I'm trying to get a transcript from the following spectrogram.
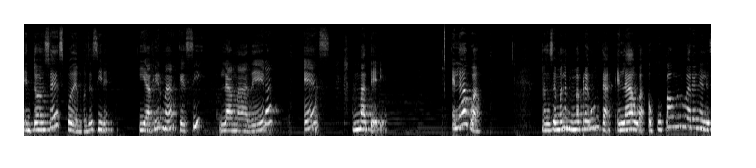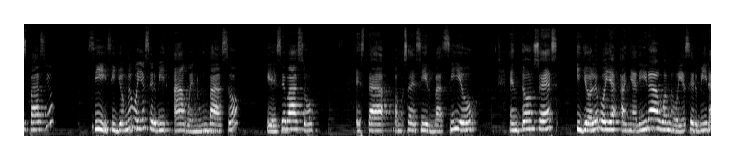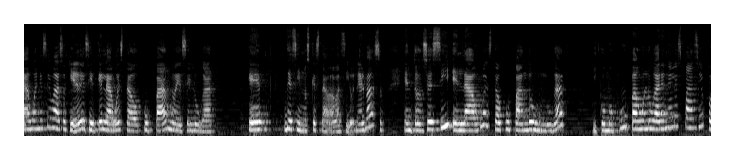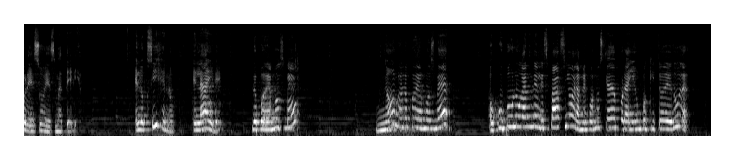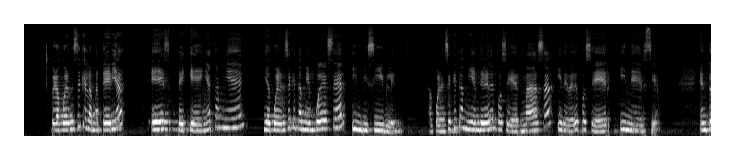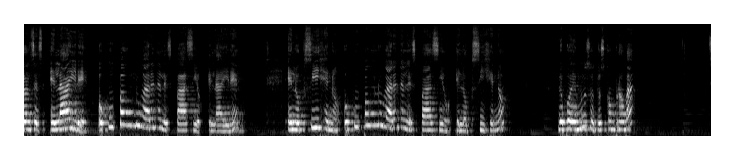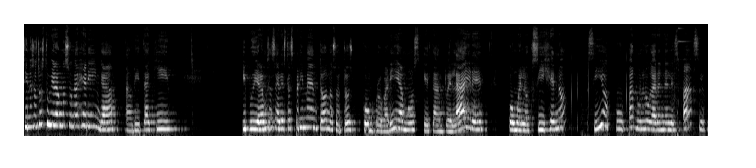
Entonces podemos decir y afirmar que sí, la madera es materia. El agua nos hacemos la misma pregunta. ¿El agua ocupa un lugar en el espacio? Sí, si yo me voy a servir agua en un vaso, que ese vaso está, vamos a decir, vacío, entonces, y yo le voy a añadir agua, me voy a servir agua en ese vaso, quiere decir que el agua está ocupando ese lugar que decimos que estaba vacío en el vaso. Entonces, sí, el agua está ocupando un lugar y como ocupa un lugar en el espacio, por eso es materia. El oxígeno, el aire, ¿lo podemos ver? No, no lo podemos ver. Ocupa un lugar en el espacio, a lo mejor nos queda por ahí un poquito de duda. Pero acuérdense que la materia es pequeña también Y acuérdense que también puede ser invisible. Acuérdense que también debe de poseer masa y debe de poseer inercia. Entonces, el aire ocupa un lugar en el espacio. El aire. El oxígeno ocupa un lugar en el espacio. El oxígeno. Lo podemos nosotros comprobar. Si nosotros tuviéramos una jeringa ahorita aquí y pudiéramos hacer este experimento, nosotros comprobaríamos que tanto el aire como el oxígeno sí ocupan un lugar en el espacio.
